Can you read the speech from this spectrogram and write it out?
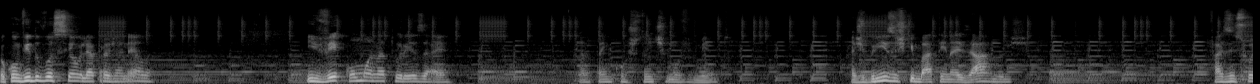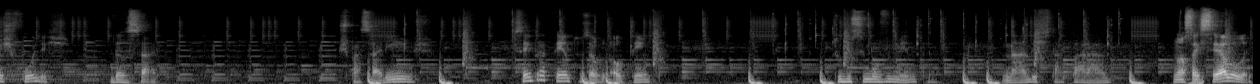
Eu convido você a olhar para a janela e ver como a natureza é. Ela está em constante movimento. As brisas que batem nas árvores fazem suas folhas dançarem. Os passarinhos, sempre atentos ao, ao tempo, tudo se movimenta, nada está parado. Nossas células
